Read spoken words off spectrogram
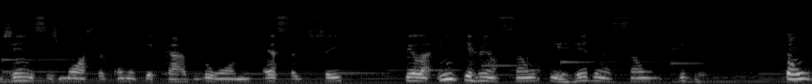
Gênesis mostra como o pecado do homem é satisfeito pela intervenção e redenção de Deus. Então,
